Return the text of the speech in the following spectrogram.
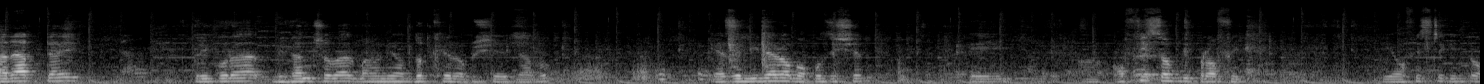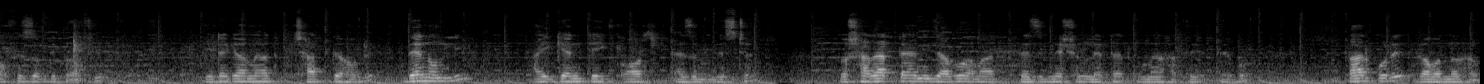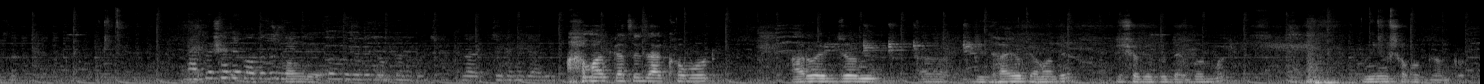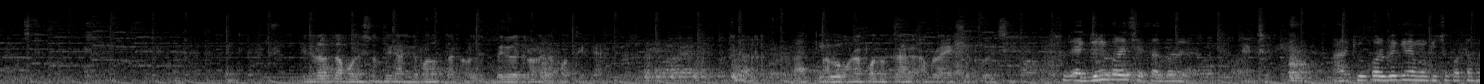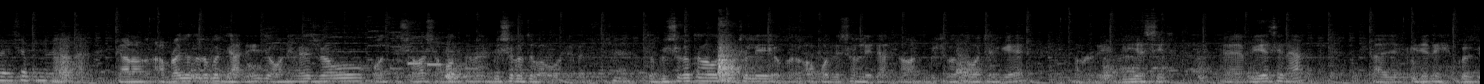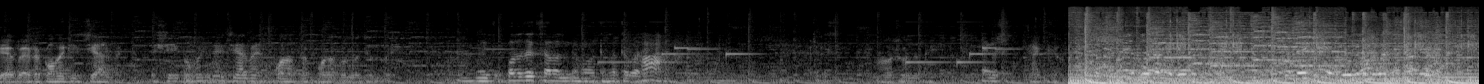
সাড়ে আটটায় ত্রিপুরা বিধানসভার মাননীয় অধ্যক্ষের অফিসে যাব। As a leader of opposition এই অফিস অফ দি প্রফিট এই অফিসটা কিন্তু অফিস অফ দি প্রফিট এটাকে আমার ছাড়তে হবে। Then only I can take or as a minister তো সাড়ে আটটায় আমি যাব, আমার রেজিগনেশন লেটার ওনার হাতে দেব। তারপরে গভর্নর হাউসে আমার কাছে যা খবর আরও একজন বিধায়ক আমাদের কৃষকেতু দেববর্মা উনিও শপথ গ্রহণ করবেন। থেকে আজকে পদত্যাগ করলেন। বিরোধী দলের পদ থেকে। এবং ওনার পদত্যাগ আমরা অ্যাকসেপ্ট করেছি। শুধু একজনই করেছে তার দলে? অ্যাকচুয়ালি আর কেউ করবে কিনা এমন কিছু কথা হয়েছে আপনার কারণ আমরা যতটুকু জানি যে অনিমেষ বাবু মন্ত্রিসভা শপথ নেবেন বিশ্বগত বাবু নেবেন তো বিশ্বগত বাবু তো অ্যাকচুয়ালি অপোজিশন লিডার নন। বিশ্বগত বাবু হচ্ছেন গিয়ে আপনার এই বিএসসি বিএসসি না কি জানি একটা কমিটির চেয়ারম্যান সেই কমিটির চেয়ারম্যান পদত্যাগ পদা করলে চলবে পদত্যাগ চালান হতে হতে পারে। হ্যাঁ। অসুবিধা নেই। Thank you ¿Qué? ¿Qué? ¿Qué?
